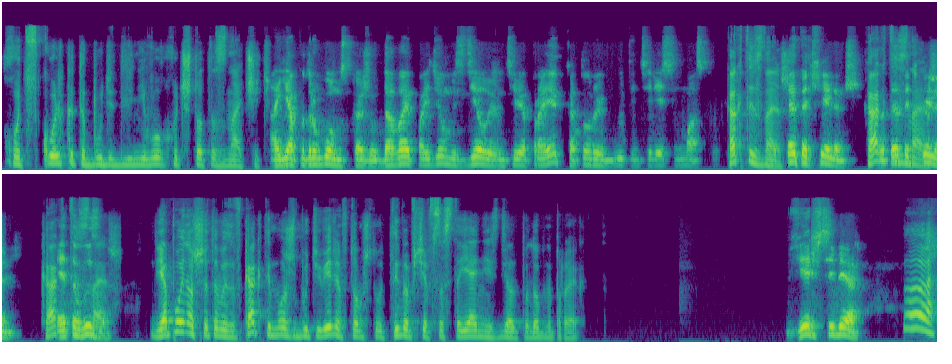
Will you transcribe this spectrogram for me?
хоть сколько-то будет для него хоть что-то значить. А я по-другому скажу. Давай пойдем и сделаем тебе проект, который будет интересен Маску. Как ты знаешь? Вот это челлендж. Как вот ты это знаешь? челлендж. Как это ты вызов. знаешь? Я понял, что это вызов. Как ты можешь быть уверен в том, что ты вообще в состоянии сделать подобный проект? Верь в себя. А,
